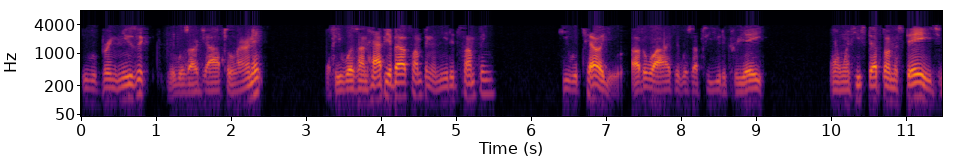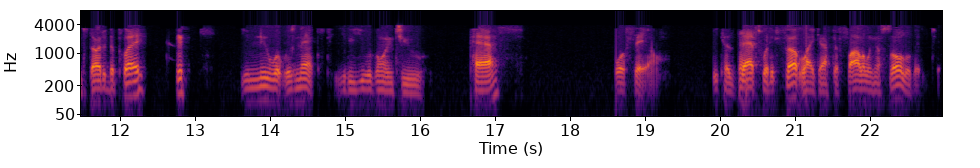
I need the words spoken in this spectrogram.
He would bring music. It was our job to learn it. If he was unhappy about something or needed something, he would tell you. Otherwise, it was up to you to create. And when he stepped on the stage and started to play, you knew what was next. Either you were going to pass or fail, because that's what it felt like after following a solo that he took.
